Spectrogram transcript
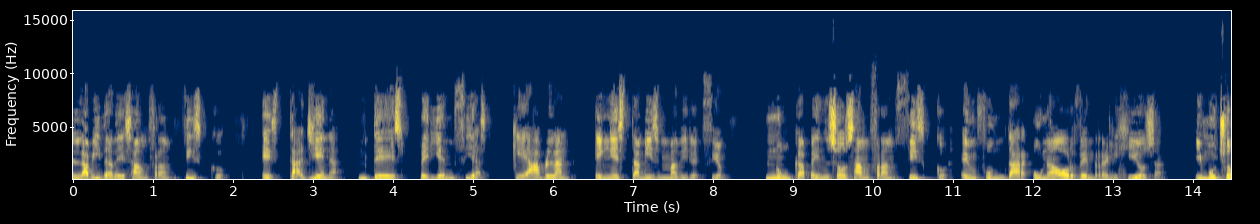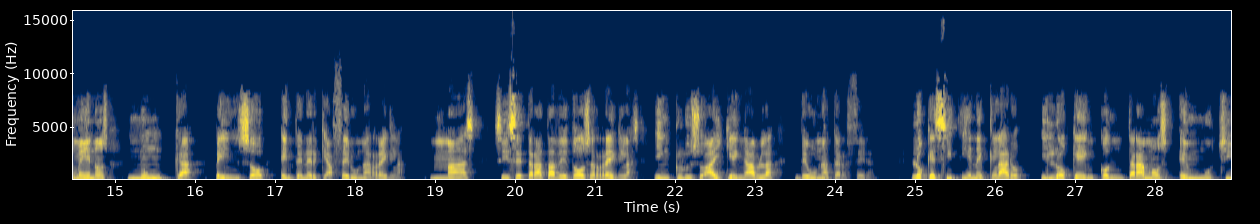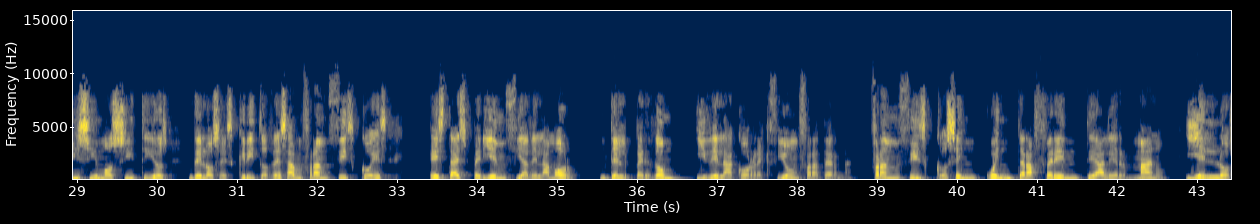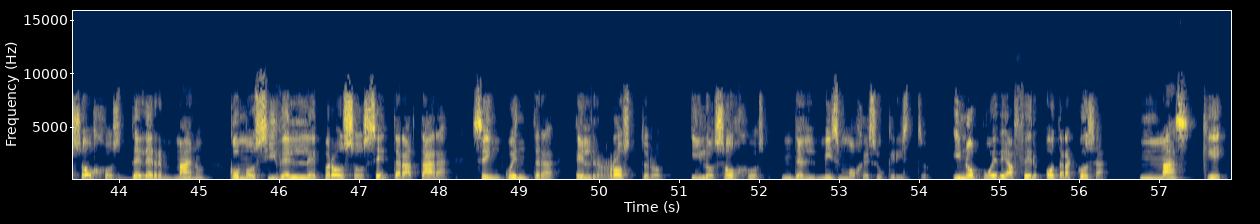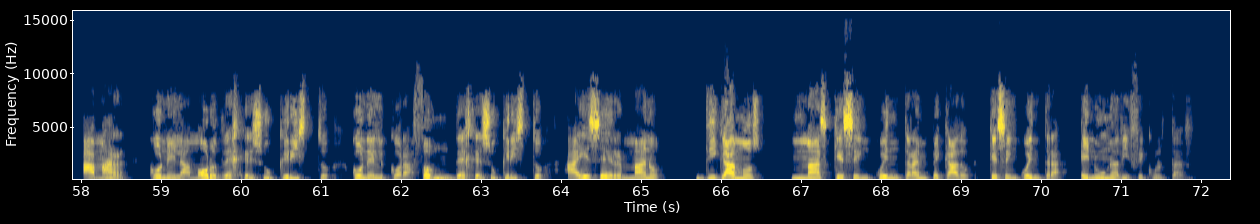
La vida de San Francisco está llena de experiencias que hablan en esta misma dirección. Nunca pensó San Francisco en fundar una orden religiosa y mucho menos nunca pensó en tener que hacer una regla. Más si se trata de dos reglas, incluso hay quien habla de una tercera. Lo que sí tiene claro y lo que encontramos en muchísimos sitios de los escritos de San Francisco es esta experiencia del amor, del perdón y de la corrección fraterna. Francisco se encuentra frente al hermano y en los ojos del hermano, como si del leproso se tratara, se encuentra el rostro y los ojos del mismo Jesucristo. Y no puede hacer otra cosa más que amar con el amor de Jesucristo, con el corazón de Jesucristo, a ese hermano, digamos, más que se encuentra en pecado, que se encuentra en una dificultad.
